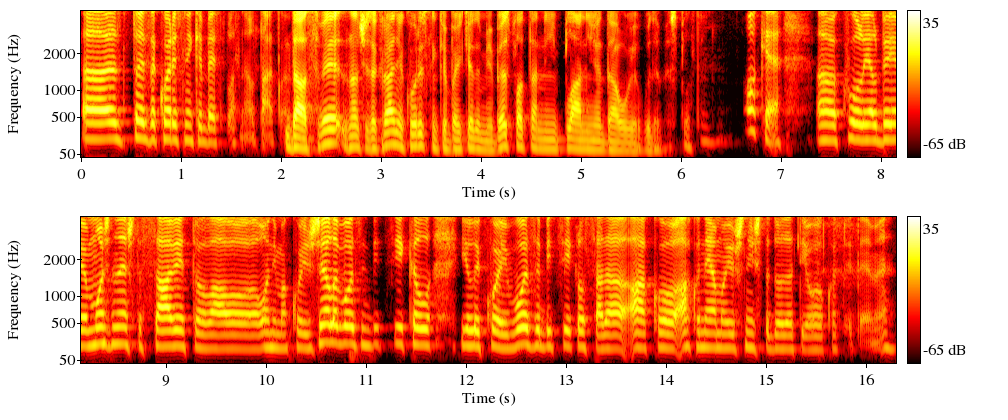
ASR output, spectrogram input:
uh, to je za korisnike besplatno, li tako? Da, sve, znači za krajnje korisnike Bike je besplatan i plan je da uvijek bude besplatan. Mhm. Ok, uh, cool. Jel bi možda nešto savjetovao onima koji žele voziti bicikl ili koji voze bicikl sada ako, ako nemamo još ništa dodati oko te teme?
